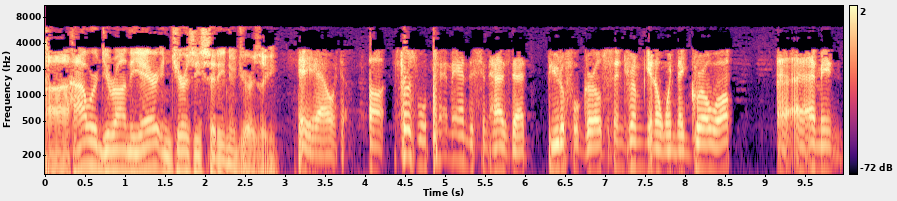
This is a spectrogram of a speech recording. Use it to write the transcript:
Uh, Howard, you're on the air in Jersey City, New Jersey. Hey, Howard. Uh, first of all, Pam Anderson has that beautiful girl syndrome. You know, when they grow up, I mean,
